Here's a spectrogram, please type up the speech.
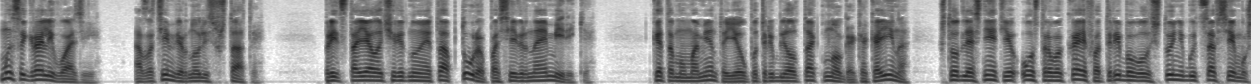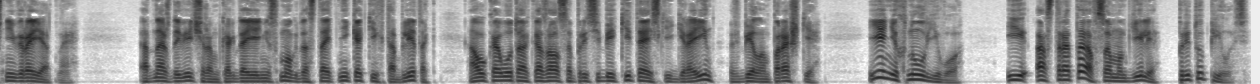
мы сыграли в Азии, а затем вернулись в Штаты. Предстоял очередной этап тура по Северной Америке. К этому моменту я употреблял так много кокаина, что для снятия острого кайфа требовалось что-нибудь совсем уж невероятное. Однажды вечером, когда я не смог достать никаких таблеток, а у кого-то оказался при себе китайский героин в белом порошке, я нюхнул его, и острота в самом деле притупилась.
